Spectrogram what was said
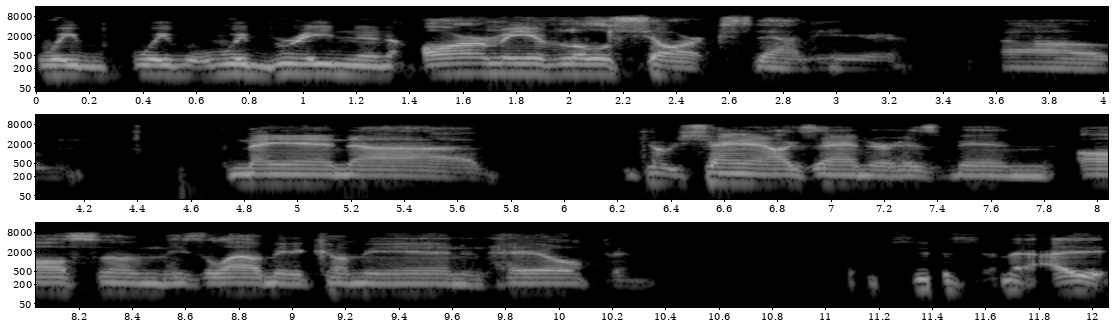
We we we breeding an army of little sharks down here. Um, man, uh, Coach Shane Alexander has been awesome. He's allowed me to come in and help, and it's just I,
